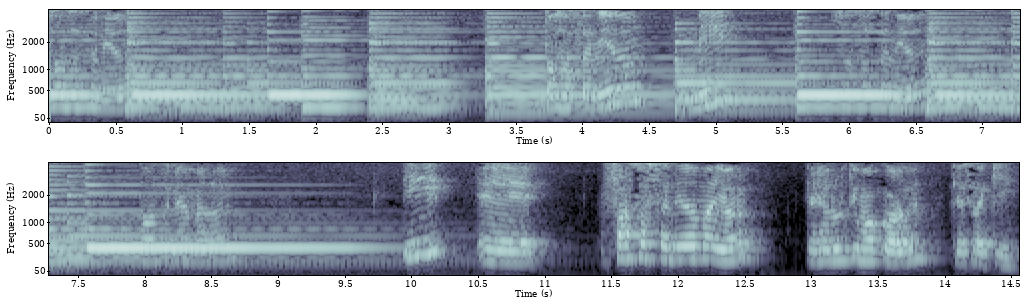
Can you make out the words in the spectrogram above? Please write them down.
Sol sostenido. sostenido, mi, sol sostenido, do sostenido menor y eh, fa sostenido mayor, que es el último acorde, que es aquí.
